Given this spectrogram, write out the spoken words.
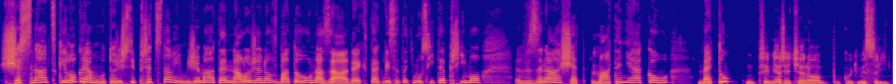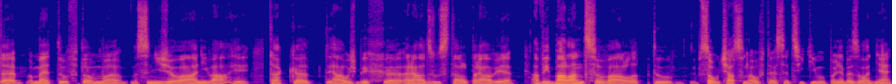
16 kilogramů, to když si představím, že máte naloženo v batohu na zádech, tak vy se teď musíte přímo vznášet. Máte nějakou metu? Upřímně řečeno, pokud myslíte metu v tom snižování váhy, tak já už bych rád zůstal právě a vybalancoval tu současnou, v té se cítím úplně bezvadně.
